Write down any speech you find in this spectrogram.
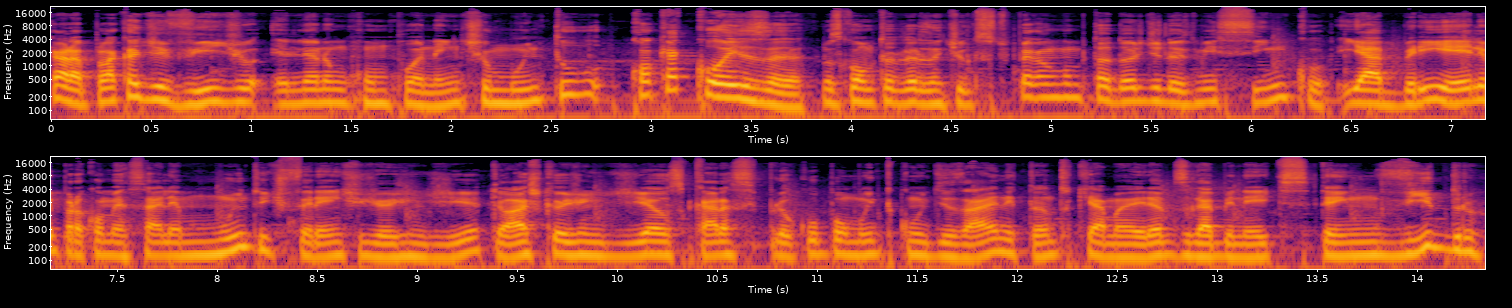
Cara, a placa de vídeo, ele era um componente muito qualquer coisa nos computadores antigos. Se tu pegar um computador de 2005 e abrir ele para começar, ele é muito diferente de hoje em dia. Que eu acho que hoje em dia os caras se preocupam muito com o design, tanto que a maioria dos gabinetes tem um vidro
